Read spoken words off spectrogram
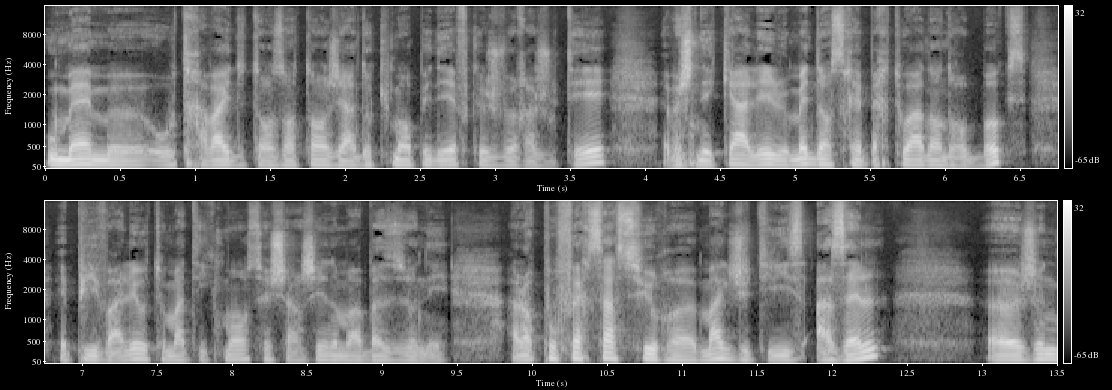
ou même au travail de temps en temps, j'ai un document PDF que je veux rajouter, eh ben, je n'ai qu'à aller le mettre dans ce répertoire dans Dropbox et puis il va aller automatiquement se charger dans ma base de données. Alors pour faire ça sur euh, Mac, j'utilise Hazel. Euh, je ne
